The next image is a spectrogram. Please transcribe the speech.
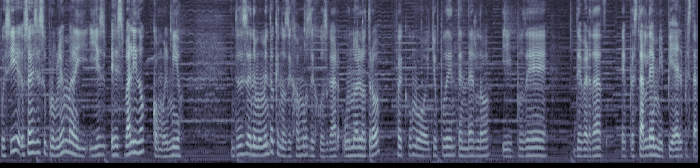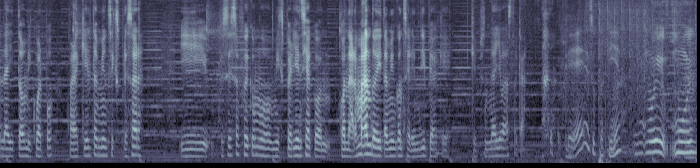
pues sí, o sea, ese es su problema y, y es, es válido como el mío. Entonces, en el momento que nos dejamos de juzgar uno al otro, fue como yo pude entenderlo y pude de verdad eh, prestarle mi piel, prestarle ahí todo mi cuerpo para que él también se expresara. Y pues esa fue como mi experiencia con, con Armando y también con Serendipia, que, que pues me ha llevado hasta acá. Ok, súper bien. Muy, muy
